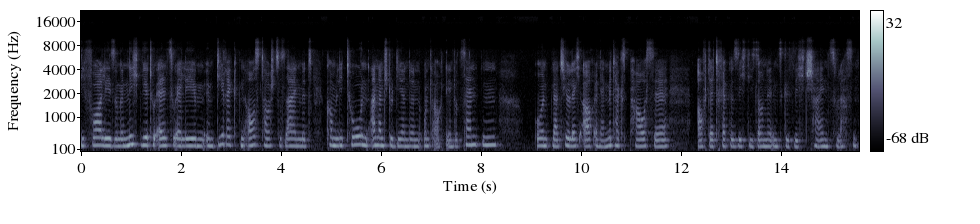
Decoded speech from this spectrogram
die Vorlesungen nicht virtuell zu erleben, im direkten Austausch zu sein mit Kommilitonen, anderen Studierenden und auch den Dozenten und natürlich auch in der Mittagspause auf der Treppe sich die Sonne ins Gesicht scheinen zu lassen.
